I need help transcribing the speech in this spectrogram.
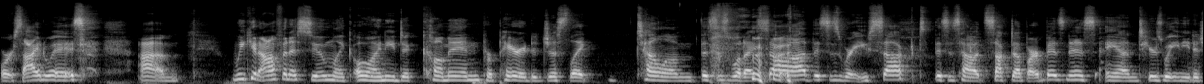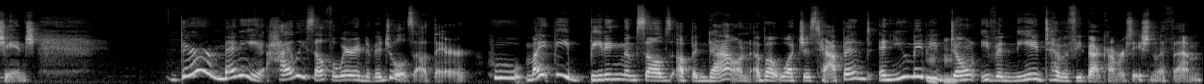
or sideways um, we can often assume like oh i need to come in prepared to just like tell them this is what i saw. This is where you sucked. This is how it sucked up our business and here's what you need to change. There are many highly self-aware individuals out there who might be beating themselves up and down about what just happened and you maybe mm-hmm. don't even need to have a feedback conversation with them.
